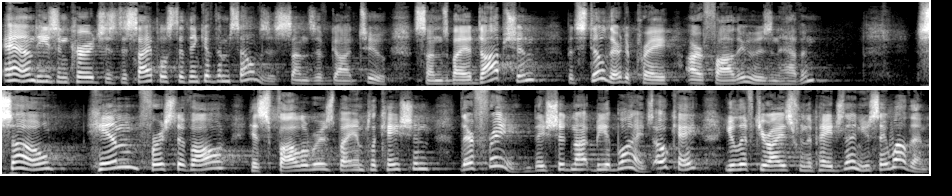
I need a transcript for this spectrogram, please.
And he's encouraged his disciples to think of themselves as sons of God too. Sons by adoption, but still there to pray, Our Father who is in heaven. So, him, first of all, his followers by implication, they're free. They should not be obliged. Okay, you lift your eyes from the page then, you say, Well, then,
